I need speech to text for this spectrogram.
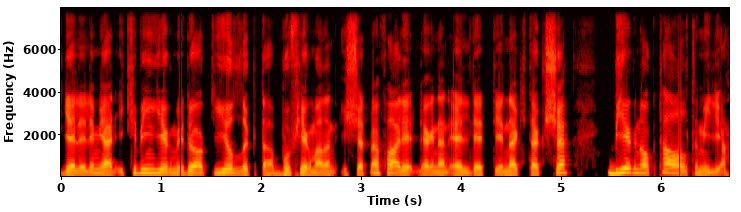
gelelim. Yani 2024 yıllıkta bu firmanın işletme faaliyetlerinden elde ettiği nakit akışı 1.6 milyar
